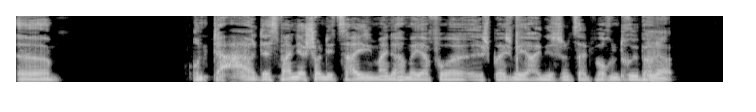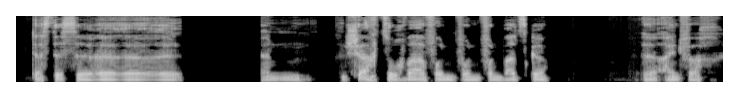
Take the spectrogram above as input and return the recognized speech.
Äh, und da, das waren ja schon die Zeichen. Ich meine, da haben wir ja vor, äh, sprechen wir ja eigentlich schon seit Wochen drüber, ja. dass das äh, äh, ein, ein Schachzug war von von von Watzke, äh, einfach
